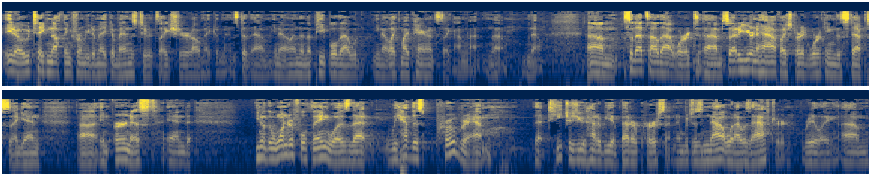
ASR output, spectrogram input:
you know, would take nothing for me to make amends to. It's like, sure, I'll make amends to them, you know. And then the people that would, you know, like my parents, like, I'm not, no, no. Um, so that's how that worked. Um, so at a year and a half, I started working the steps again uh, in earnest. And, you know, the wonderful thing was that we have this program that teaches you how to be a better person, and which is not what I was after, really, because um,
